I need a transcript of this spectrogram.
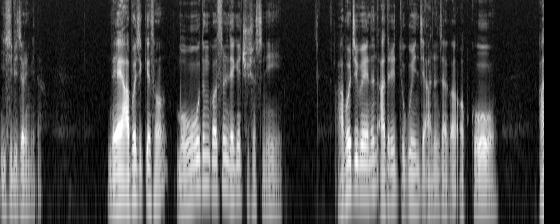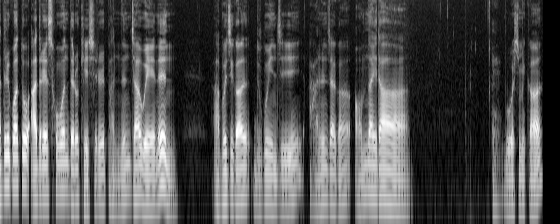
22절입니다. 내 아버지께서 모든 것을 내게 주셨으니 아버지 외에는 아들이 누구인지 아는 자가 없고 아들과 또 아들의 소원대로 계시를 받는 자 외에는 아버지가 누구인지 아는 자가 없나이다. 네, 무엇입니까?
